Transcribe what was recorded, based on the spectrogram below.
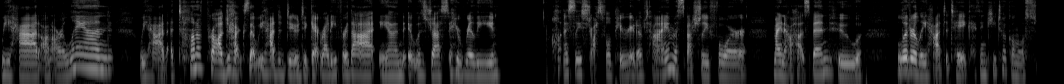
we had on our land. We had a ton of projects that we had to do to get ready for that. And it was just a really honestly stressful period of time, especially for my now husband, who literally had to take, I think he took almost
